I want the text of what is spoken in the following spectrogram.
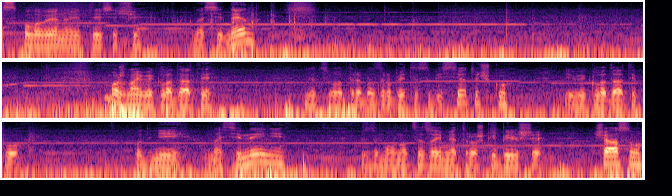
2,5 тисячі насінин. Можна і викладати. Для цього треба зробити собі сіточку і викладати по одній насінині. Безумовно, це займе трошки більше часу.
